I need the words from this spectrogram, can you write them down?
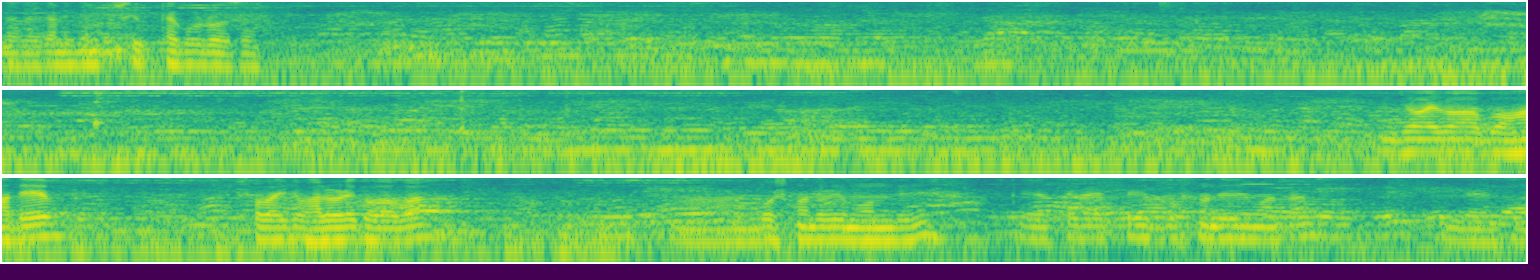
দেখো, এখানে কিন্তু শিব ঠাকুর রয়েছে। জয় বাবা মহাদেব। সবাইকে ভালো রেখো বাবা। বৈষ্ণোদেবী মন্দির। ঠিক আছে গেছে বৈষ্ণোদেবী মাতা। দেখো।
